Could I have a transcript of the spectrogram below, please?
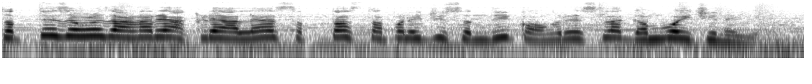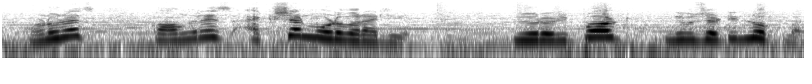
सत्तेजवळ जाणारे आकडे आल्यास सत्ता स्थापनेची संधी काँग्रेसला गमवायची नाहीये. म्हणूनच काँग्रेस ऍक्शन मोडवर आली आहे bureau report news eighteen Lokmat.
